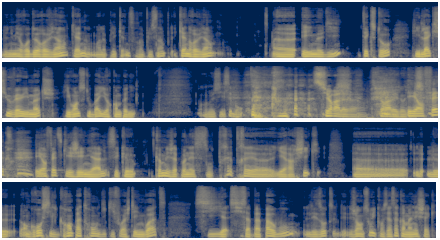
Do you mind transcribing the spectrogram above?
le numéro 2 revient, Ken, on va l'appeler Ken, ça sera plus simple. Et Ken revient euh, et il me dit, texto, He likes you very much, he wants to buy your company. Je me suis dit, c'est bon. Sur Allé- sur Alléluia. Et en fait, et en fait, ce qui est génial, c'est que comme les Japonais sont très très euh, hiérarchiques, Euh, le, le- en gros, si le grand patron dit qu'il faut acheter une boîte, si, si ça ne va pas au bout, les autres, les gens en dessous, ils considèrent ça comme un échec.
